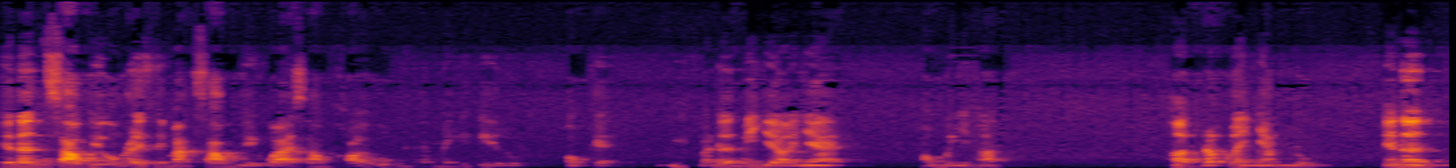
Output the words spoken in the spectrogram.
cho nên sau khi uống rồi sẽ mắc xong hiệu quả xong khỏi uống mấy cái kia luôn. Ok. Và đến bây giờ nha không bị gì hết. Hết rất là nhanh luôn. Cho nên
